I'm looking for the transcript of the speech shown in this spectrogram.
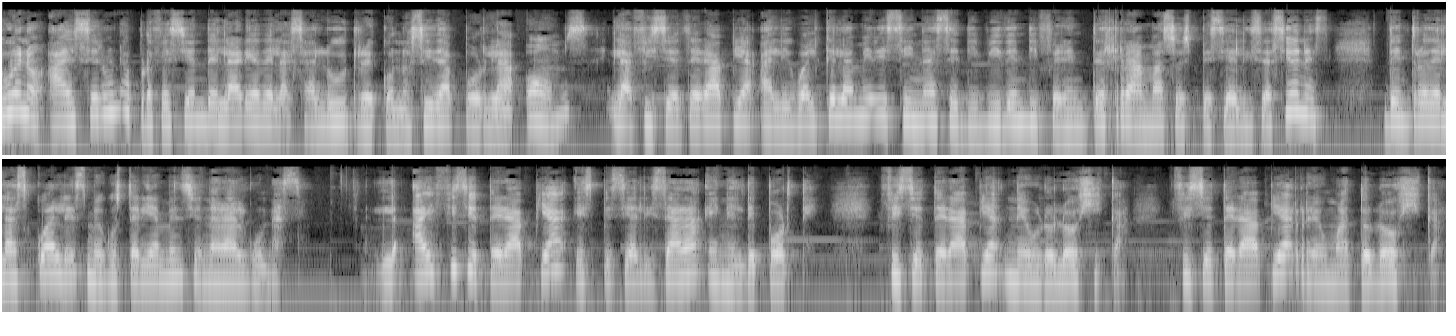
bueno, al ser una profesión del área de la salud reconocida por la OMS, la fisioterapia, al igual que la medicina, se divide en diferentes ramas o especializaciones, dentro de las cuales me gustaría mencionar algunas. Hay fisioterapia especializada en el deporte, fisioterapia neurológica, fisioterapia reumatológica,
